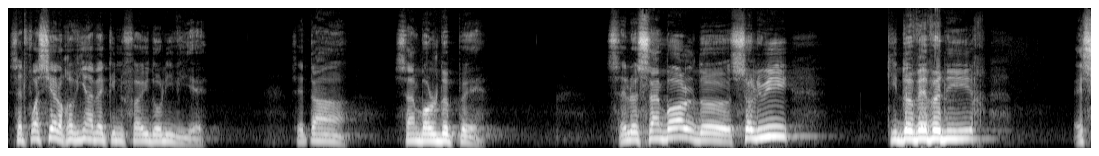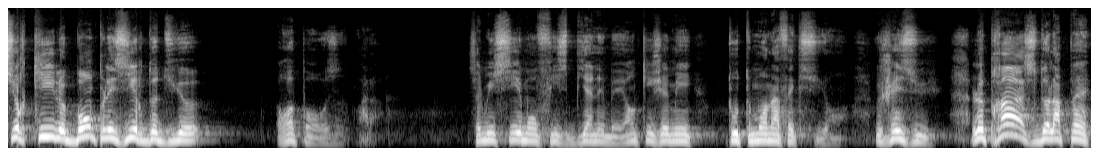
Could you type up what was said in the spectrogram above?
Cette fois-ci, elle revient avec une feuille d'olivier. C'est un symbole de paix. C'est le symbole de celui qui devait venir et sur qui le bon plaisir de Dieu repose. Celui-ci est mon fils bien-aimé, en qui j'ai mis toute mon affection. Jésus, le prince de la paix,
